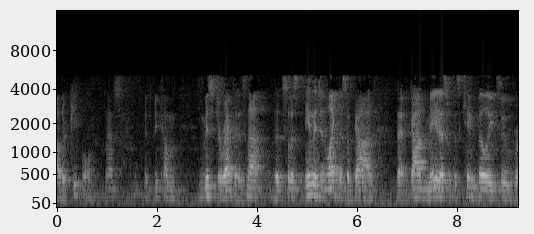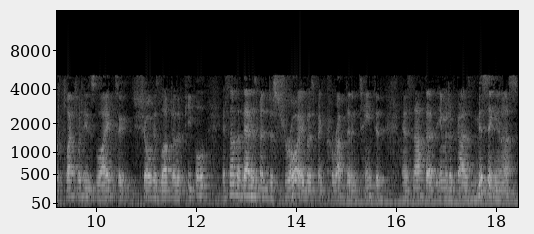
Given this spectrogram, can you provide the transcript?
other people. That's it's become misdirected. It's not that, so this image and likeness of God that God made us with this capability to reflect what He's like, to show His love to other people. It's not that that has been destroyed, but it's been corrupted and tainted. And it's not that the image of God is missing in us,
